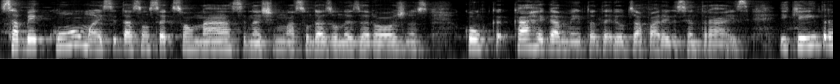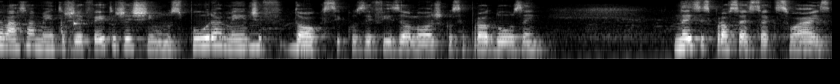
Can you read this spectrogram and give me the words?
Saber como a excitação sexual nasce na estimulação das zonas erógenas, com carregamento anterior dos aparelhos centrais, e que entrelaçamentos de efeitos de estímulos puramente tóxicos e fisiológicos se produzem nesses processos sexuais,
